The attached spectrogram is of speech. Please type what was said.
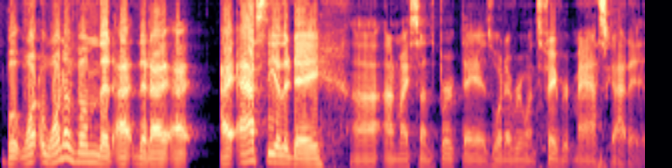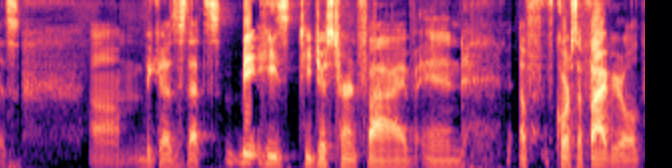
But one one of them that I that I I, I asked the other day uh, on my son's birthday is what everyone's favorite mascot is um, because that's he's he just turned five, and of course, a five year old.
